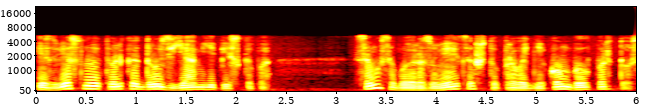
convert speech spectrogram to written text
известную только друзьям епископа. Само собой разумеется, что проводником был Портос.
